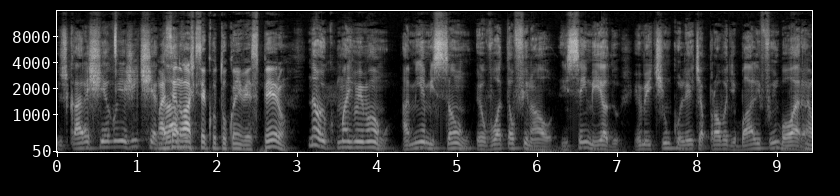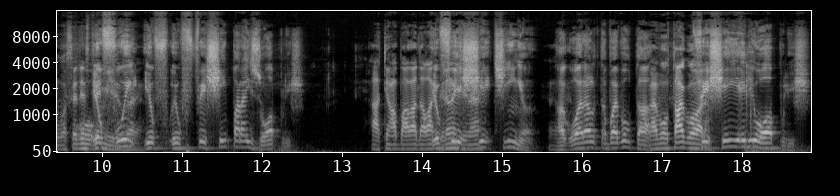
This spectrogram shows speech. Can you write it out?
os caras chegam e a gente chegava. Mas você não acha que você cutucou em vespeiro? Não, eu- mas, meu irmão, a minha missão, eu vou até o final. E sem medo. Eu meti um colete à prova de bala e fui embora. Não, você é eu fui, velho. eu, eu fechei Paraisópolis. Ah, tem uma balada lá eu grande, fechei, né? tinha. Agora ela tá- vai voltar. Vai voltar agora. Fechei Heliópolis.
